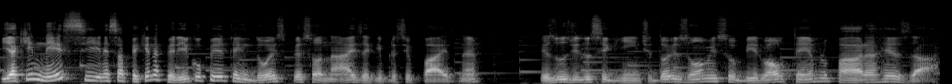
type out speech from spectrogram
E aqui nesse, nessa pequena perícope tem dois personagens aqui principais, né? Jesus diz o seguinte: dois homens subiram ao templo para rezar.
